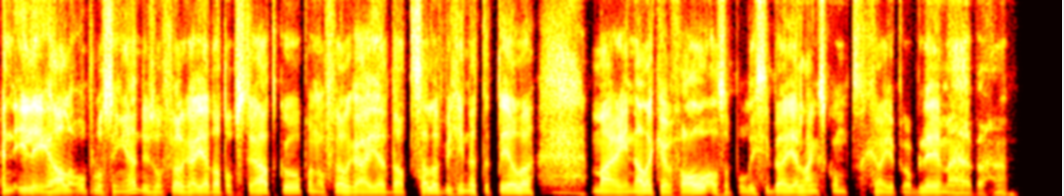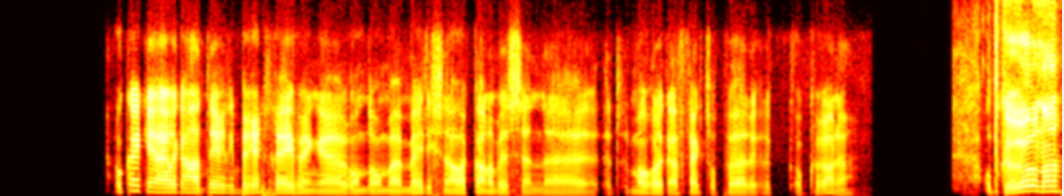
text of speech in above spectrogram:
een illegale oplossing. Hè? Dus ofwel ga je dat op straat kopen, ofwel ga je dat zelf beginnen te telen. Maar in elk geval, als de politie bij je langskomt, ga je problemen hebben. Hè? Hoe kijk je eigenlijk aan tegen die berichtgeving uh, rondom uh, medicinale cannabis en uh, het mogelijke effect op, op corona? Op corona?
